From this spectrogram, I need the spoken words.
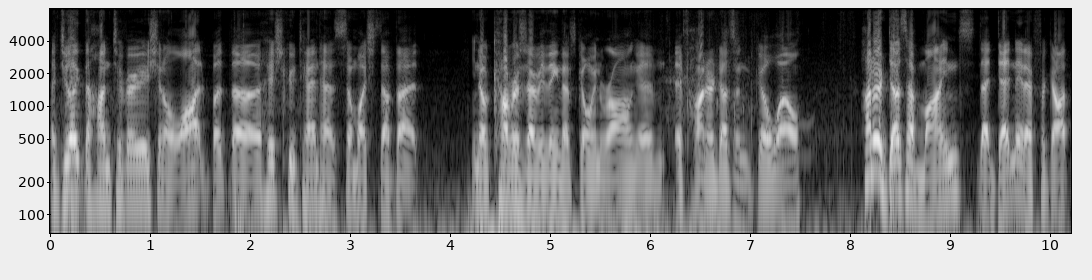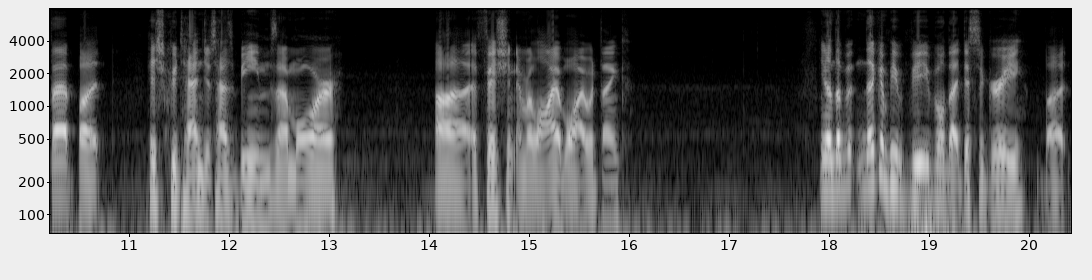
I do like the Hunter variation a lot, but the Hish-Qu-Ten has so much stuff that, you know, covers everything that's going wrong and if Hunter doesn't go well. Hunter does have mines that detonate, I forgot that, but Hish-Qu-Ten just has beams that are more uh, efficient and reliable, I would think. You know, the, there can be people that disagree, but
